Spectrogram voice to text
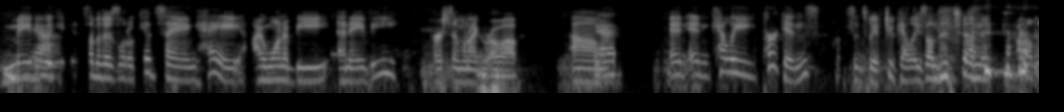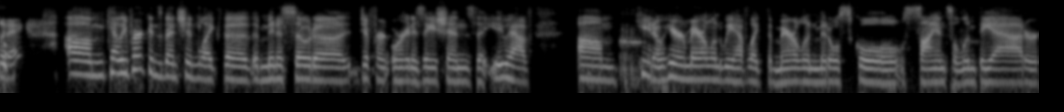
maybe yeah. we could get some of those little kids saying hey i want to be an av person when i grow up um, yeah. And and Kelly Perkins, since we have two Kellys on the on the call today, um, Kelly Perkins mentioned like the the Minnesota different organizations that you have. Um, you know, here in Maryland, we have like the Maryland Middle School Science Olympiad or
